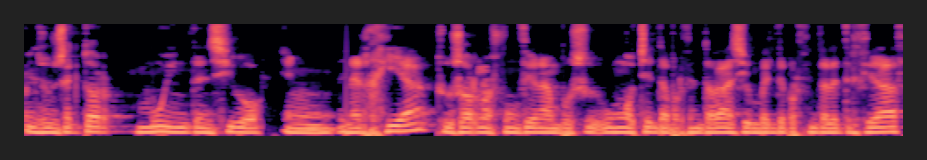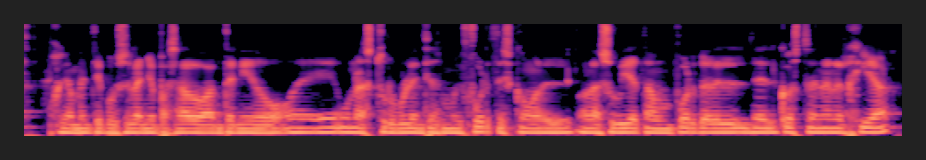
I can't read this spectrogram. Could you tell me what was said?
Es un sector muy intensivo en energía, sus hornos funcionan pues, un 80% gas y un 20% electricidad. Lógicamente, pues el año pasado han tenido eh, unas turbulencias muy fuertes con, la subida tan fuerte del, coste de la energía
